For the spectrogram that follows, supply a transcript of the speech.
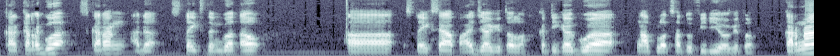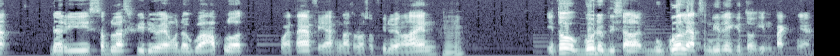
kar- karena gue sekarang ada stakes dan gue tahu uh, stakesnya apa aja gitu loh ketika gue ngupload satu video gitu. Karena dari 11 video yang udah gue upload WTF ya nggak termasuk video yang lain Hmm? itu gue udah bisa gue lihat sendiri gitu impactnya.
